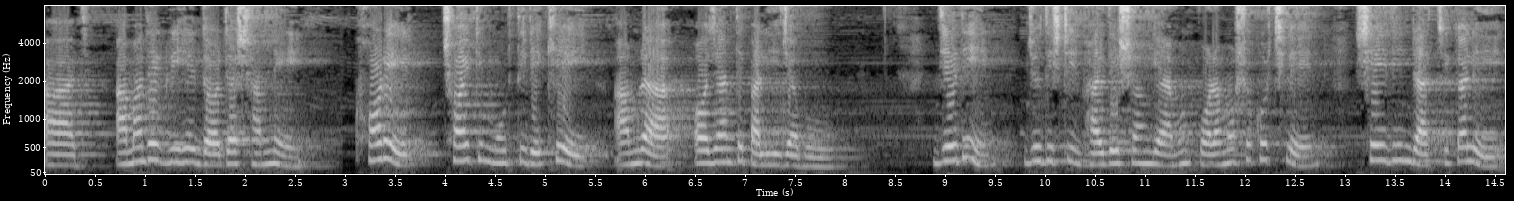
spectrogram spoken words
আজ আমাদের গৃহের দরজার সামনে খড়ের ছয়টি মূর্তি রেখে আমরা অজান্তে পালিয়ে যাব। যেদিন যুধিষ্ঠির ভাইদের সঙ্গে এমন পরামর্শ করছিলেন সেই দিন রাত্রিকালে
